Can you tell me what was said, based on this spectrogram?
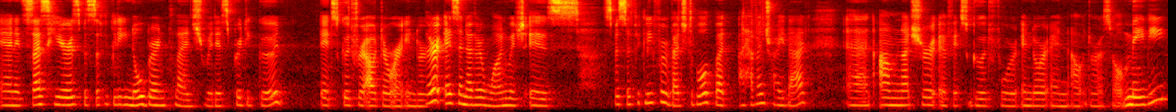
and it says here specifically no burn pledge which is pretty good it's good for outdoor or indoor there is another one which is specifically for vegetable but i haven't tried that and i'm not sure if it's good for indoor and outdoor as well maybe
